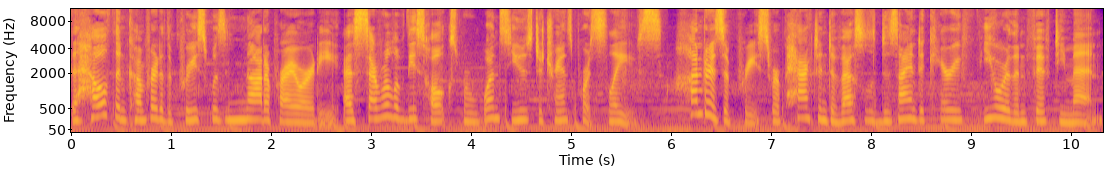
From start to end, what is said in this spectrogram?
The health and comfort of the priests was not a priority, as several of these hulks were once used to transport slaves. Hundreds of priests were packed into vessels designed to carry fewer than 50 men,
